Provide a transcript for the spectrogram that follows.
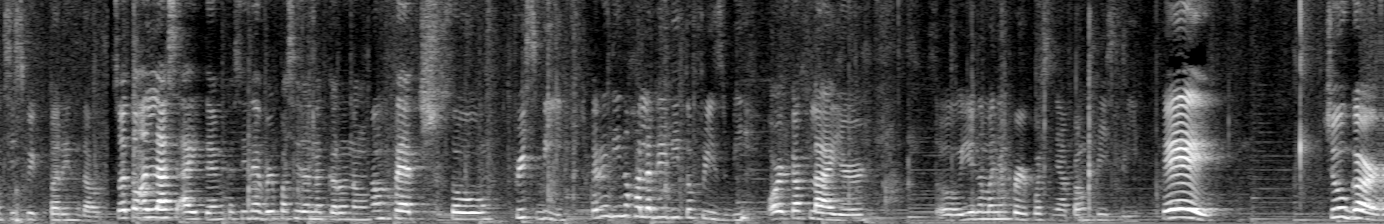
magsisqueak pa rin daw. So, itong ang last item kasi never pa sila nagkaroon ng ang fetch. So, frisbee. Pero hindi nakalagay dito frisbee. Orca flyer. So, yun naman yung purpose niya, pang frisbee. Hey! Sugar!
